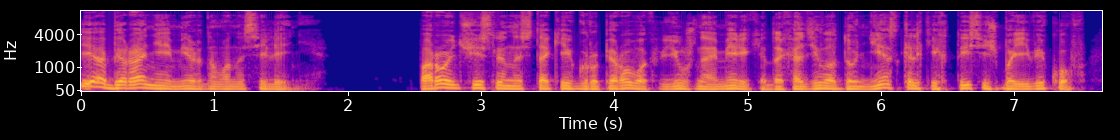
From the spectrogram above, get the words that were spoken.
и обирание мирного населения. Порой численность таких группировок в Южной Америке доходила до нескольких тысяч боевиков –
